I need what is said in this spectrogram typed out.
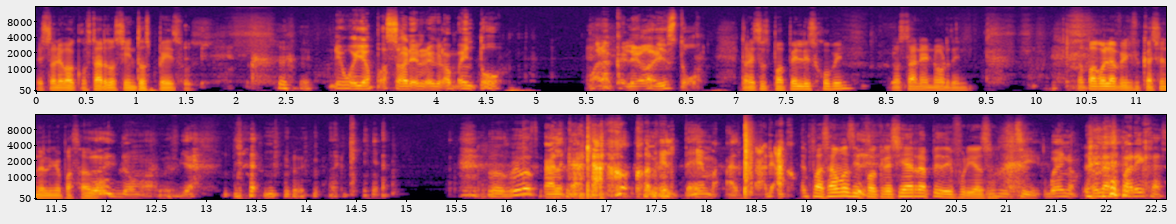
Esto le va a costar 200 pesos. Le voy a pasar el reglamento para que lea esto. ¿Trae sus papeles, joven? No están en orden. No pagó la verificación del año pasado. Ay, no mames, ya. ya, aquí ya. Nos fuimos al carajo con el tema, al carajo. Pasamos de hipocresía rápido y furioso. Sí, bueno, en las parejas.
